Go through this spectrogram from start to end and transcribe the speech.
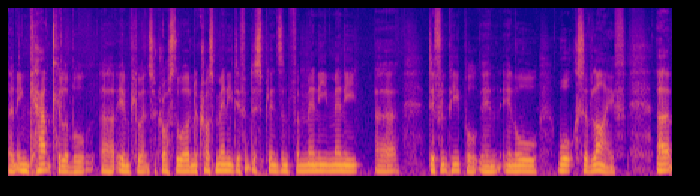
an incalculable uh, influence across the world and across many different disciplines and for many, many uh, different people in, in all walks of life. Uh,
